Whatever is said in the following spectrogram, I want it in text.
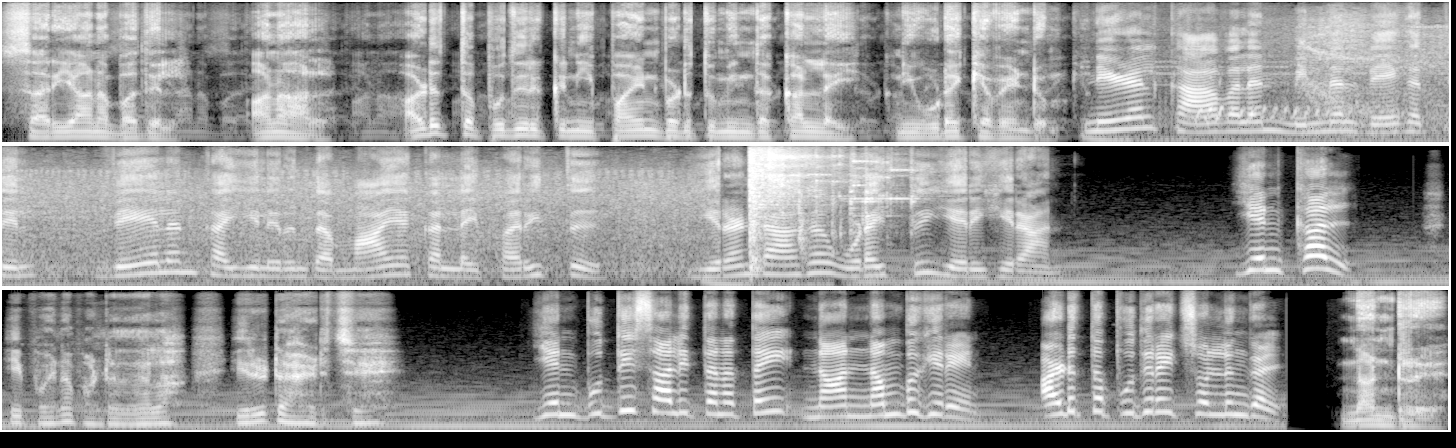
சரியான பதில். ஆனால் அடுத்த புதிருக்கு நீ பயன்படுத்தும் இந்த கல்லை நீ உடைக்க வேண்டும். நிழல் காவலன் மின்னல் வேகத்தில் வேலன் கையில் இருந்த மாயக்கல்லை பறித்து இரண்டாக உடைத்து எரிகிறான். என் கல். இப்போ என்ன பண்றது வேளா இருட்டாயிடுச்சு. என் புத்திசாலித்தனத்தை நான் நம்புகிறேன். அடுத்த புதிரை சொல்லுங்கள். நன்று.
